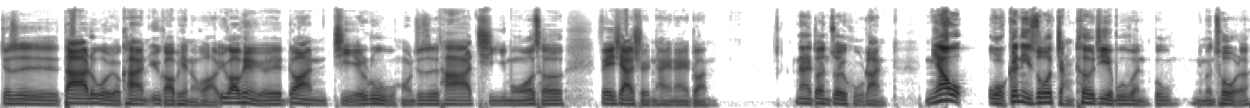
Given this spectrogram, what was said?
就是大家如果有看预告片的话，预告片有一段截录哦，就是他骑摩托车飞下悬崖那一段，那一段最胡烂。你要。我跟你说，讲特技的部分不，你们错了。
